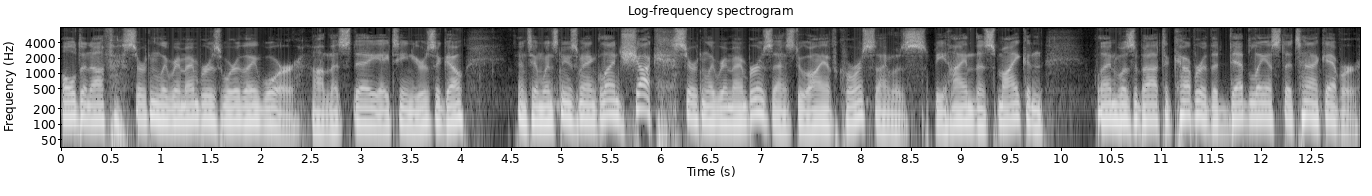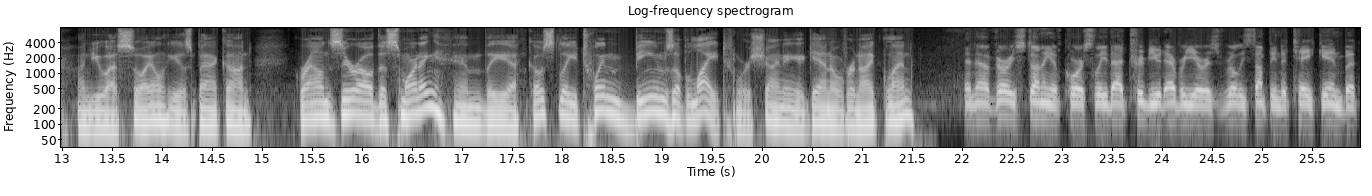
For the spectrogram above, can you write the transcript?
old enough certainly remembers where they were on this day 18 years ago. And 1010 Wins newsman Glenn Schuck certainly remembers, as do I, of course. I was behind this mic and Glenn was about to cover the deadliest attack ever on U.S. soil. He is back on Ground Zero this morning, and the uh, ghostly twin beams of light were shining again overnight, Glenn. And uh, very stunning, of course, Lee. That tribute every year is really something to take in. But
